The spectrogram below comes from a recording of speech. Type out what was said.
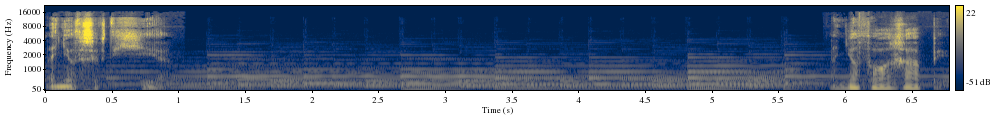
Να νιώθεις ευτυχία. Να νιώθω αγάπη.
